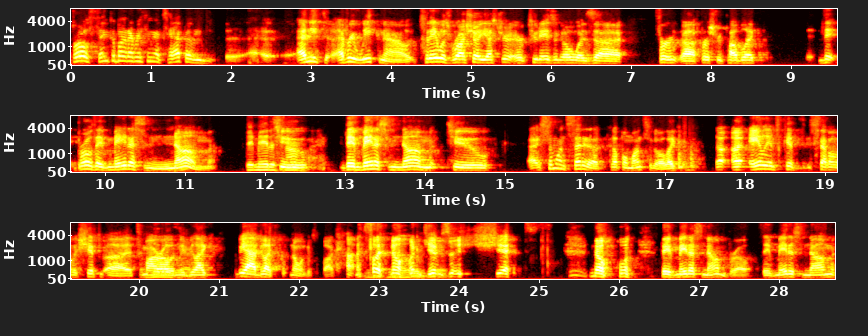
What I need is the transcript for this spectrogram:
bro, think about everything that's happened. Uh, any every week now. Today was Russia. Yesterday or two days ago was uh, for, uh, First Republic. They, bro, they've made us numb. They made us to. numb. They've made us numb to. Uh, someone said it a couple months ago. Like uh, uh, aliens could step off a ship uh, tomorrow, and we'd be like, "Yeah," I'd be like, "No one gives a fuck." Honestly, no, no one gives a shit. No one. They've made us numb, bro. They've made us numb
